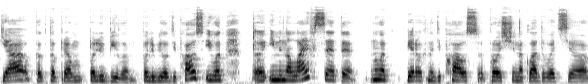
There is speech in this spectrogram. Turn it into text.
я как-то прям полюбила, полюбила deep house. И вот э, именно live сеты, ну, во-первых, на deep house проще накладывать э,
